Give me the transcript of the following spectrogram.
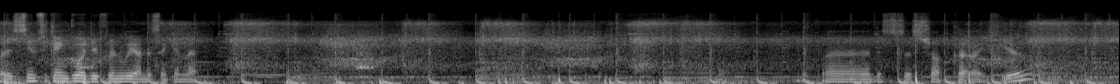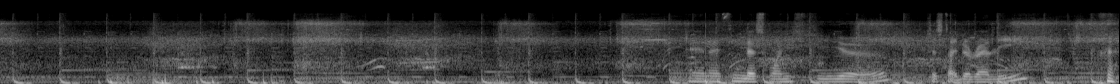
But it seems you can go a different way on the second lap. Uh, there's a shortcut right here. And I think there's one here, just like the rally.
